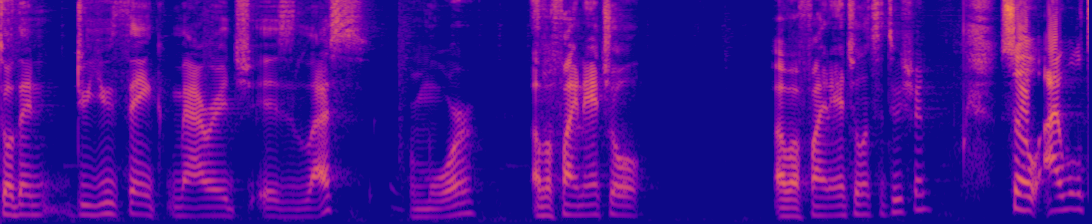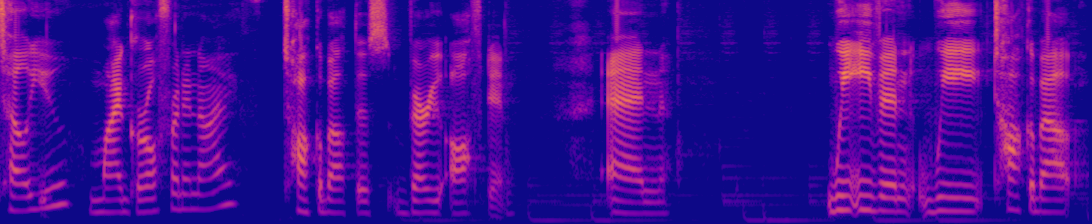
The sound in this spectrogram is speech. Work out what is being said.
So then, do you think marriage is less or more of a financial of a financial institution? So I will tell you, my girlfriend and I talk about this very often. And we even we talk about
